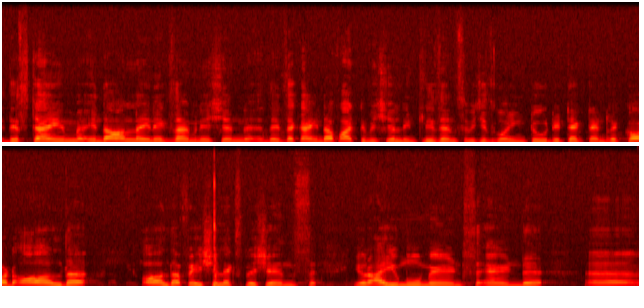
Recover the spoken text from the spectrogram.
this time in the online examination uh, there is a kind of artificial intelligence which is going to detect and record all the all the facial expressions your eye movements and uh, uh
